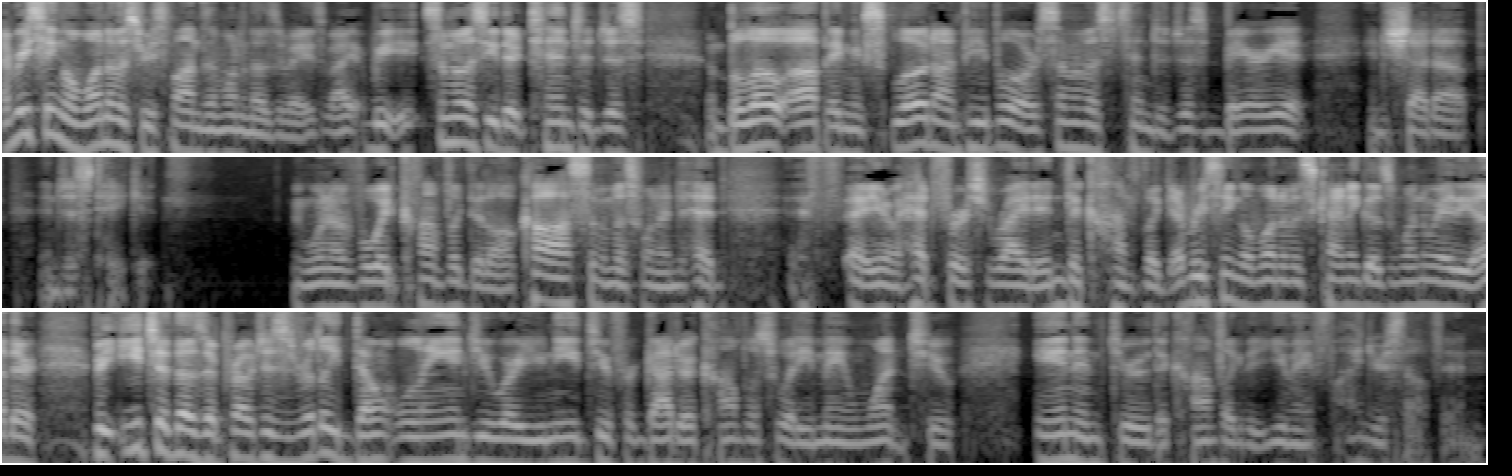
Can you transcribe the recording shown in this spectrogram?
Every single one of us responds in one of those ways, right? We, some of us either tend to just blow up and explode on people, or some of us tend to just bury it and shut up and just take it. We want to avoid conflict at all costs. Some of us want to head, uh, you know, head first right into conflict. Every single one of us kind of goes one way or the other. But each of those approaches really don't land you where you need to for God to accomplish what He may want to in and through the conflict that you may find yourself in.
